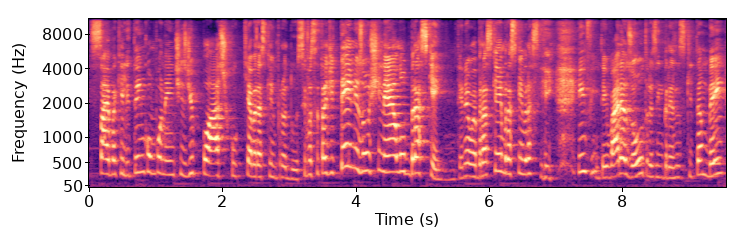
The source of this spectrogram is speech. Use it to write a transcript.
saiba que ele tem componentes de plástico que a Braskem produz. Se você tá de tênis ou chinelo, modelo Braskem, entendeu? É Braskem, Braskem, Braskem. Enfim, tem várias outras empresas que também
